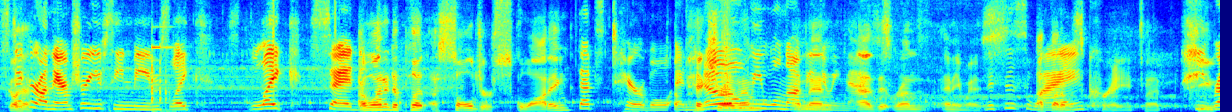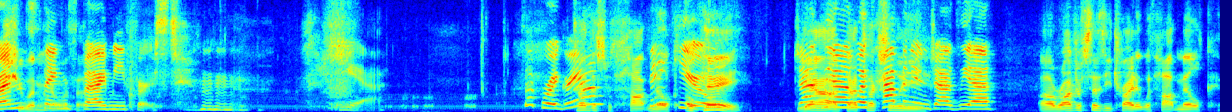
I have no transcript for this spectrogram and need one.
sticker on there. I'm sure you've seen memes like, like said. I wanted to put a soldier squatting, That's terrible, and no, him, we will not be doing that. As it runs, anyways. This is why I thought it was great, but she he runs she things by me first. yeah. What's up, Roy Graham? Try this with hot Thank milk. you. Okay. Jadzia, yeah, that's what's actually- happening, Jadzia? Uh, Roger says he tried it with hot milk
